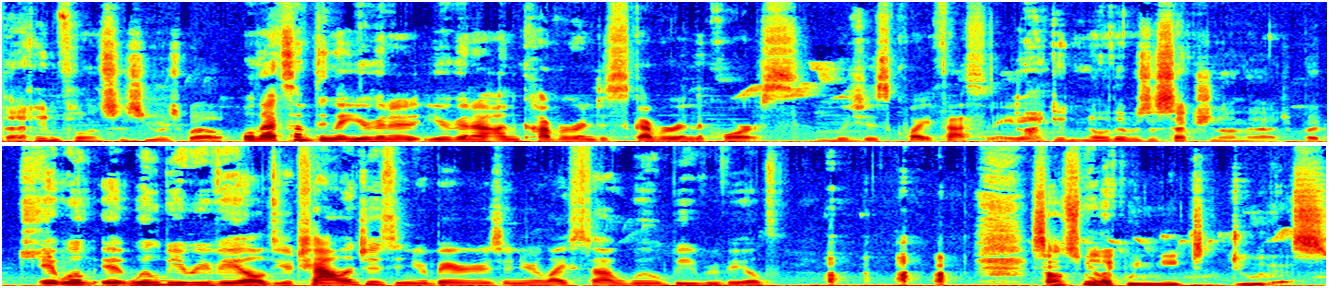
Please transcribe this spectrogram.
that influences you as well. Well, that's something that you're gonna you're gonna uncover and discover in the course, which mm. is quite fascinating. I didn't know there was a section on that, but It will it will be revealed. Your challenges and your barriers and your lifestyle will be revealed. sounds to me like we need to do this.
